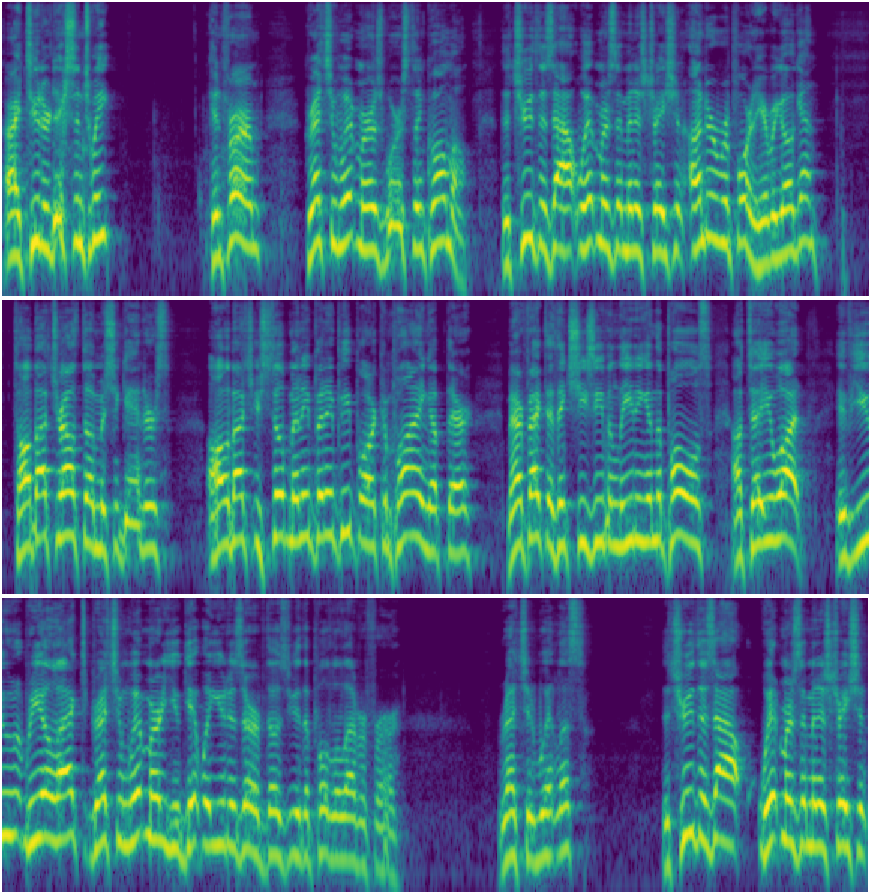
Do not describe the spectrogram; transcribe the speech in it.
All right, Tudor Dixon tweet confirmed Gretchen Whitmer is worse than Cuomo. The truth is out. Whitmer's administration underreported. Here we go again. It's all about your health, though, Michiganders. All about you. Still, many, many people are complying up there. Matter of fact, I think she's even leading in the polls. I'll tell you what, if you reelect Gretchen Whitmer, you get what you deserve, those of you that pull the lever for her. Wretched witless. The truth is out. Whitmer's administration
